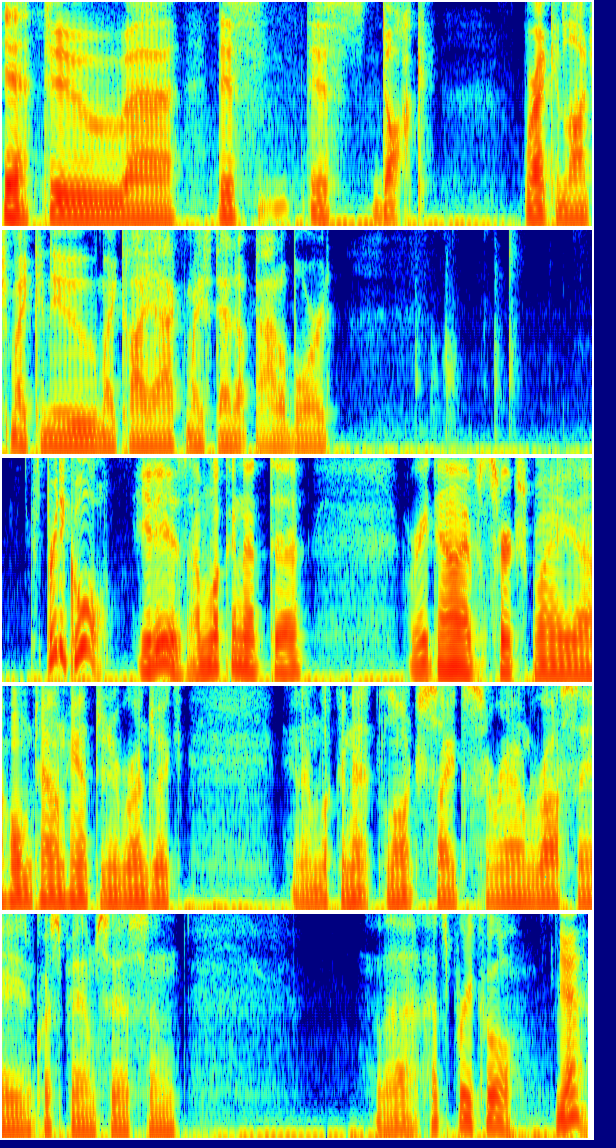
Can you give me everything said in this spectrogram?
Yeah. to uh, this this dock where I can launch my canoe, my kayak, my stand up paddleboard. It's pretty cool. It is. I'm looking at uh, right now. I've searched my uh, hometown, Hampton, New Brunswick, and I'm looking at launch sites around Rothesay and Quispam Quispamsis, and that. That's pretty cool. Yeah.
